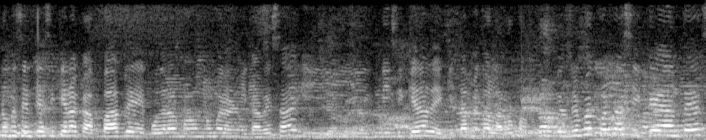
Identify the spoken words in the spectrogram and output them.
No me sentía siquiera capaz de poder armar un número en mi cabeza y, siquiera de quitarme toda la ropa. Pues yo me acuerdo así que antes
